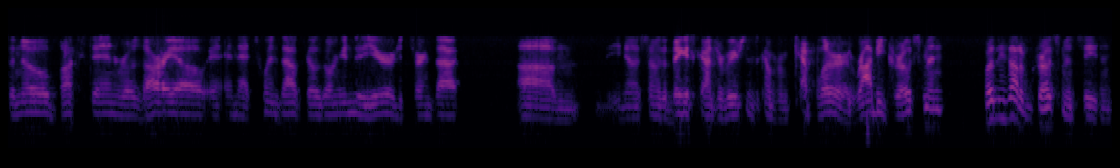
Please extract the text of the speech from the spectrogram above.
Sano, Buxton, Rosario, and, and that Twins outfield going into the year. And it turns out, um, you know, some of the biggest contributions come from Kepler and Robbie Grossman. What have you thought of Grossman's season?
